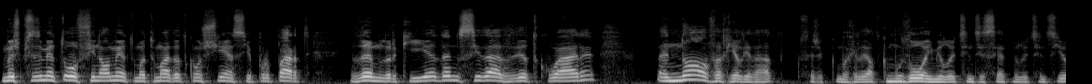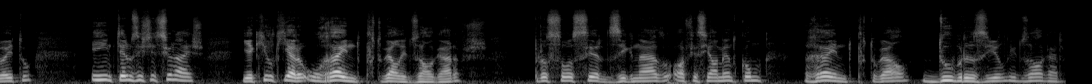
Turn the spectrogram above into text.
mas precisamente houve finalmente uma tomada de consciência por parte da monarquia da necessidade de adequar a nova realidade, ou seja, uma realidade que mudou em 1807, 1808, em termos institucionais. E aquilo que era o Reino de Portugal e dos Algarves passou a ser designado oficialmente como Reino de Portugal, do Brasil e dos Algarves.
